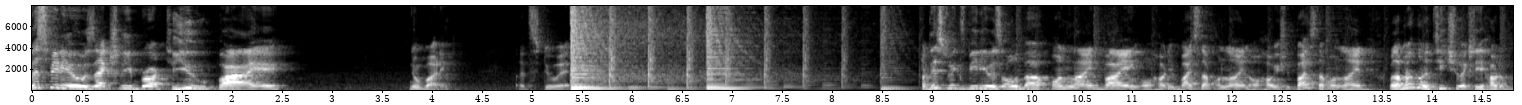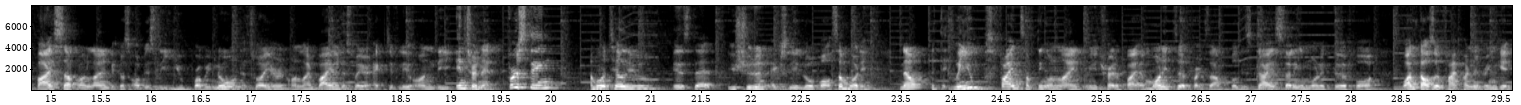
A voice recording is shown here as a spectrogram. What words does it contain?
This video is actually brought to you by nobody. Let's do it. This week's video is all about online buying or how do you buy stuff online or how you should buy stuff online. Well, I'm not going to teach you actually how to buy stuff online because obviously you probably know, that's why you're an online buyer, that's why you're actively on the internet. First thing I'm going to tell you is that you shouldn't actually lowball somebody. Now, when you find something online, when you try to buy a monitor, for example, this guy is selling a monitor for 1,500 ringgit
